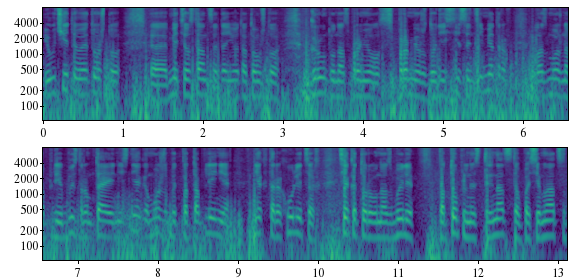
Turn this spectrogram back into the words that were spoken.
И учитывая то, что метеостанция дает о том, что грунт у нас промерз, промерз до 10 сантиметров, возможно, при быстром таянии снега может быть подтопление в некоторых улицах, те, которые у нас были подтоплены с 13 по 17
